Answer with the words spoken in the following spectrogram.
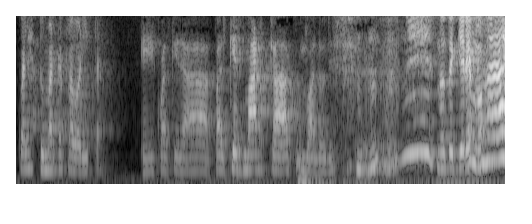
¿Cuál es tu marca favorita? Eh, cualquiera, cualquier marca con valores. ¿No te quieres mojar?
